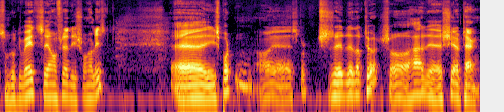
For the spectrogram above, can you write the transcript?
Som dere vet, så er han Freddy journalist eh, i sporten. Og er sportsredaktør, så her eh, skjer ting.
